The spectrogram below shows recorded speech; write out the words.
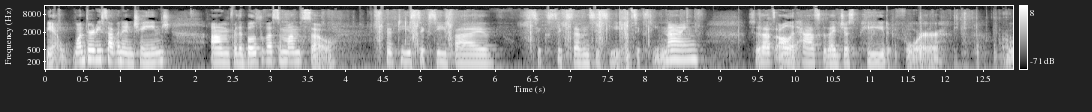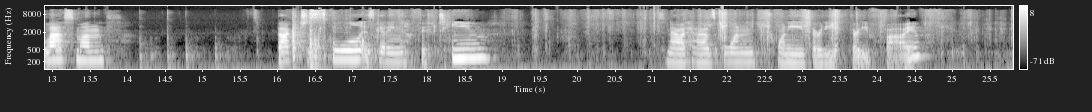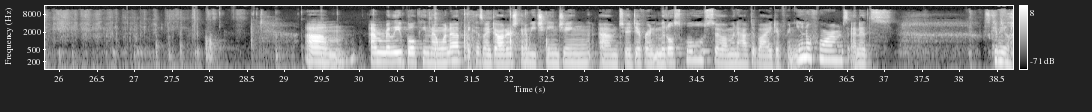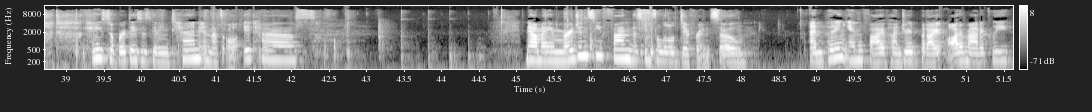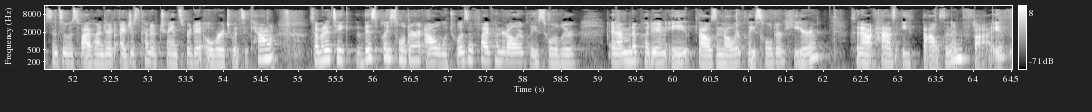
yeah, 137 and change um, for the both of us a month. So 50, 65, 6, 6, 7, 68, and 69. So that's all it has because I just paid for last month. Back to school is getting 15 So now it has 120, 30, 35. Um, I'm really bulking that one up because my daughter's going to be changing um, to a different middle school. So I'm going to have to buy different uniforms and it's, it's going to be a lot. Okay, so birthdays is getting 10 and that's all it has. Now my emergency fund, this one's a little different. So I'm putting in 500, but I automatically, since it was 500, I just kind of transferred it over to its account. So I'm gonna take this placeholder out, which was a $500 placeholder, and I'm gonna put in a $1,000 placeholder here. So now it has a 1,005.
